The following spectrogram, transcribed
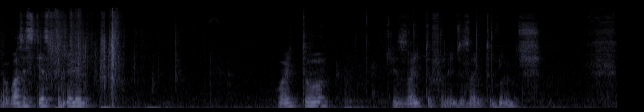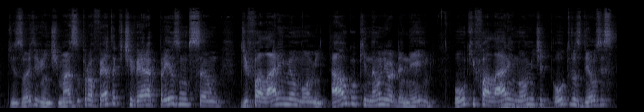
Eu gosto desse texto porque ele. 8. 18, falei 18, 20. 18 e 20. Mas o profeta que tiver a presunção de falar em meu nome algo que não lhe ordenei, ou que falar em nome de outros deuses,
